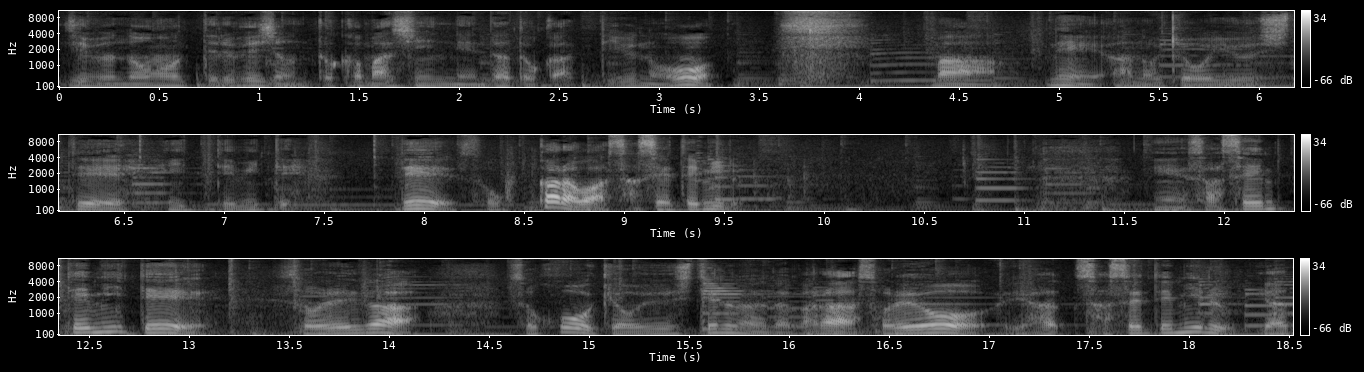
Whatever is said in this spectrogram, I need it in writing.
自分の思ってるビジョンとか、まあ、信念だとかっていうのをまあねあの共有して言ってみて。でそっからはさせてみる、ね、させてみてそれがそこを共有してるのだからそれをやさせてみるや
